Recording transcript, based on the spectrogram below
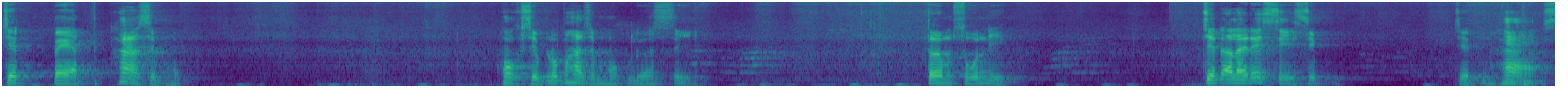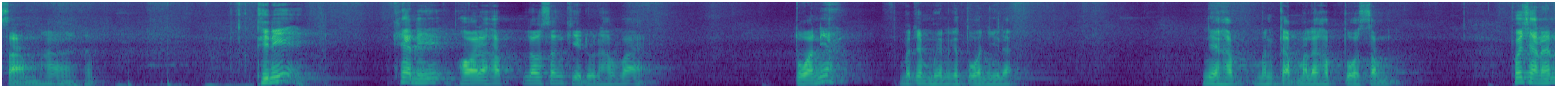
เจ็ดแปดห้าสิบหกหกสิบลบห้าสิบหกเหลือสี่เติมศูนย์อีกเจ็ดอะไรได้สี่สิบเจ็ดห้าสามห้าครับ ทีนี้แค่นี้พอแล้วครับ เราสังเกตดูนะครับว่า ตัวเนี้ยมันจะเหมือนกับตัวนี้แล้ว เนี่ยครับมันกลับมาแล้วครับตัวซ้ำเพราะฉะนั้น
